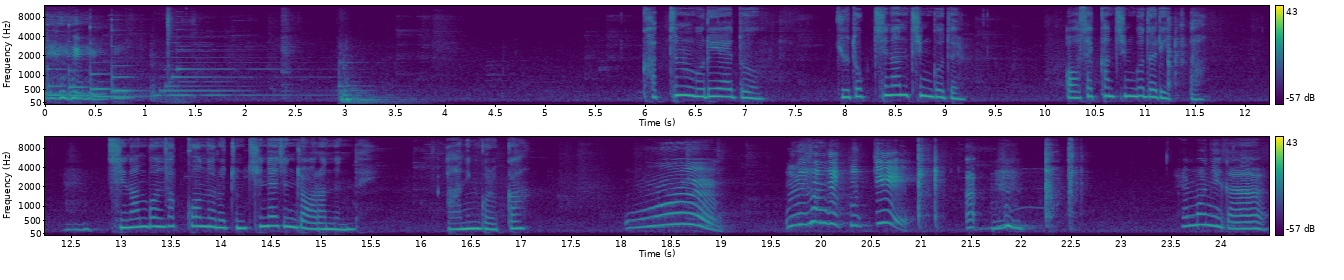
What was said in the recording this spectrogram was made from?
같은 무리에도 유독 친한 친구들, 어색한 친구들이 있다. 지난번 사건으로 좀 친해진 줄 알았는데 아닌 걸까? 음, 우리 손질 굳지? 아, 할머니가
